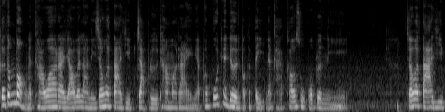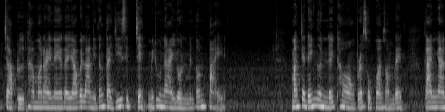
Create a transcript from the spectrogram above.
ก็ต้องบอกนะคะว่าระยะเวลานี้เจ้าว่าตาหยิบจับหรือทำอะไรเนี่ยพระพุธเนี่ยเดินปกตินะคะ เข้าสู่ภพเรือนนี้ เจ้าว่าตาหยิบจับหรือทำอะไรในระยะเวลานี้ตั้งแต่ 27 มิถุนายนเป็นต้นไป มักจะได้เงินได้ทองประสบความสำเร็จ การงาน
